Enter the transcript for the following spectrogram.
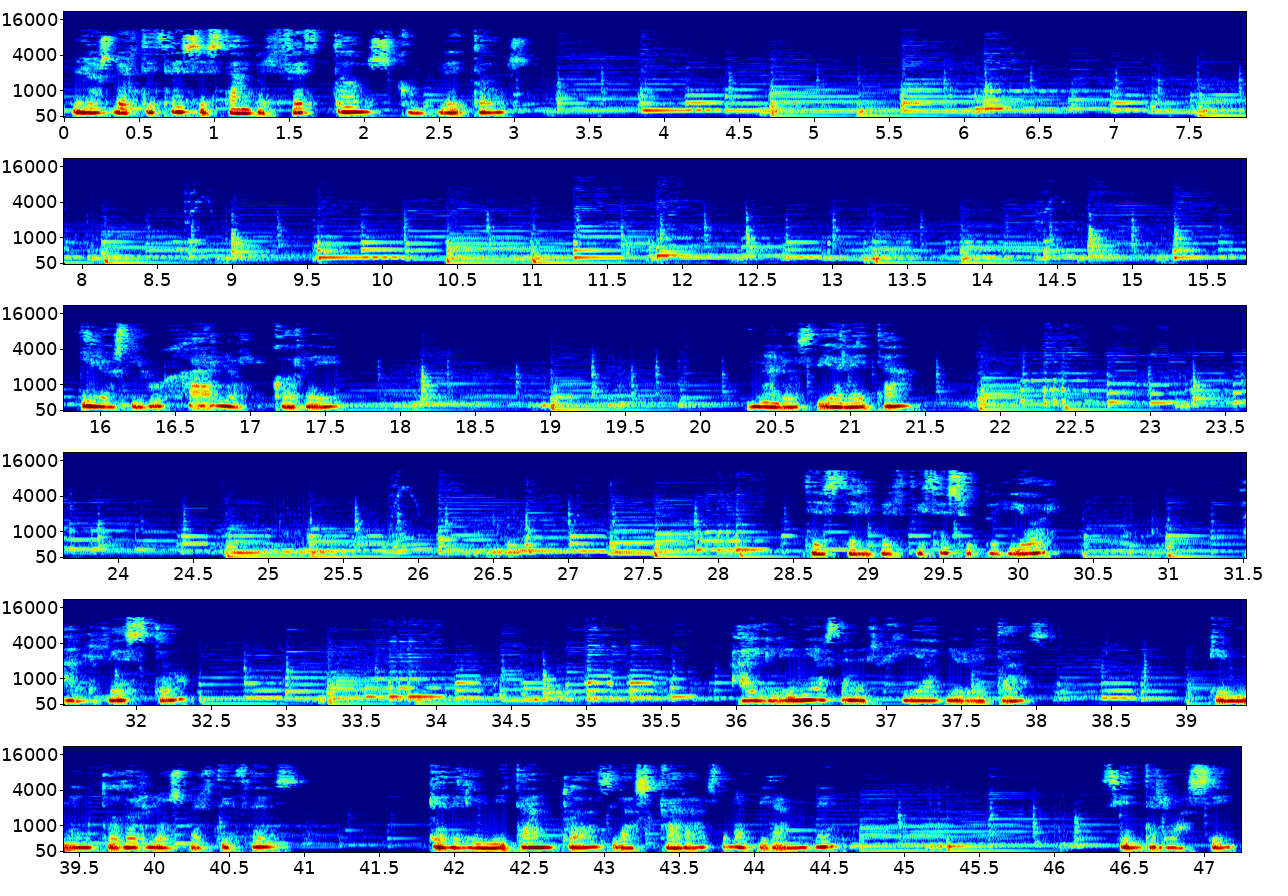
Los vértices están perfectos, completos. Los recorre una luz violeta desde el vértice superior al resto hay líneas de energía violetas que unen todos los vértices que delimitan todas las caras de la pirámide. Siéntelo así.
